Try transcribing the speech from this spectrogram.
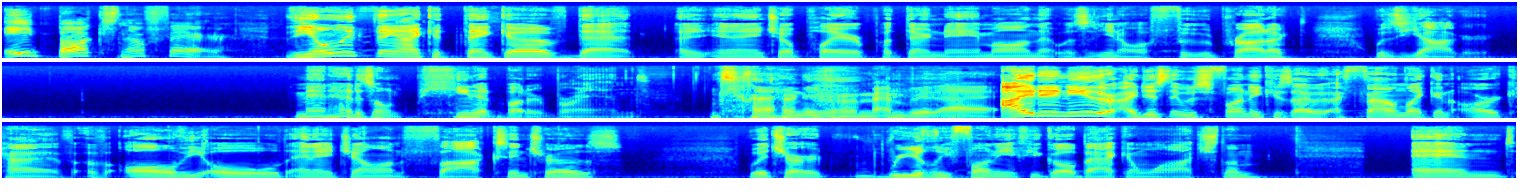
eight bucks, no fair. The only thing I could think of that an NHL player put their name on that was, you know, a food product was Jagr. Man had his own peanut butter brand. I don't even remember that. I didn't either. I just it was funny because I, I found like an archive of all the old NHL on Fox intros, which are really funny if you go back and watch them. And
